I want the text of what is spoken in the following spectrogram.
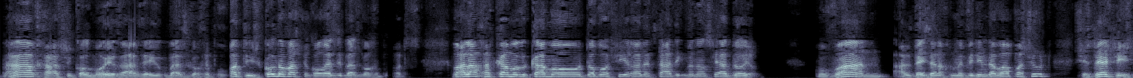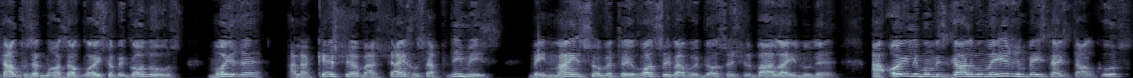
מאחר שכל מויר הרי הוא בהשגוחי פרוטיס, כל דבר שקורה זה בהשגוחי פרוטיס. והלך כמה וכמה דובו שירה לצדיק בנושא הדויר. מובן, על ידי זה אנחנו מבינים דבר פשוט, שזה שהסתלקות אדמו"ר הזקן הייתה בגלות, מורה על הקשר והשייכות הפנימית בין מעשיו ותורתו ועבודתו של בעל ההילולא, העולים ומתגלים ומאירים בעת ההסתלקות,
